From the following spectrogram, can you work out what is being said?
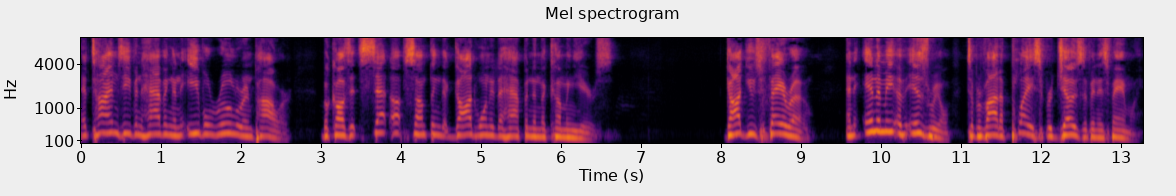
At times even having an evil ruler in power because it set up something that God wanted to happen in the coming years. God used Pharaoh, an enemy of Israel, to provide a place for Joseph and his family.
